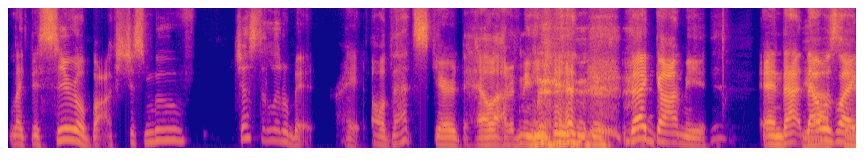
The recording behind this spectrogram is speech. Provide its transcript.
like the cereal box just move just a little bit, right? Oh, that scared the hell out of me, man. that got me. And that that yeah, was like,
